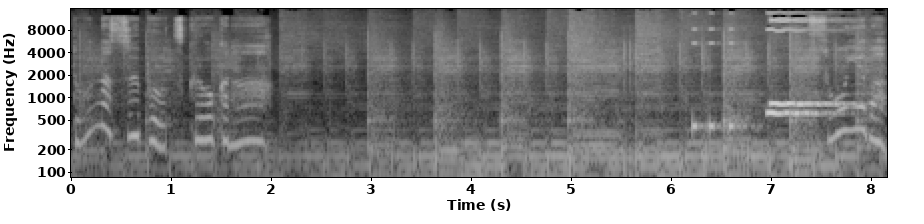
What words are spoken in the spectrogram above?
どんなスープを作ろうかな。そういえば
